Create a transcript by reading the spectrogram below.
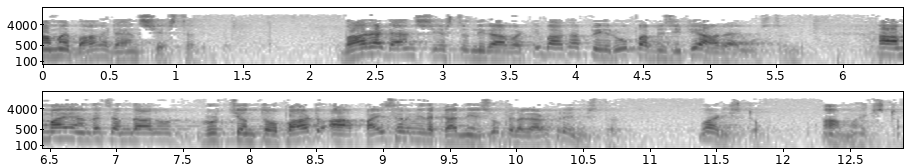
ఆ అమ్మాయి బాగా డాన్స్ చేస్తుంది. బాగా డాన్స్ చేస్తుంది కాబట్టి బాగా పేరు పబ్లిసిటీ ఆదాయం వస్తుంది. ఆ అమ్మాయి అందచందాలు నృత్యంతో పాటు ఆ పైసల మీద కన్నేసి పిల్లగాడు ప్రేమిస్తాడు. వాడి ఇష్టం. ఆ అమ్మాయి ఇష్టం.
